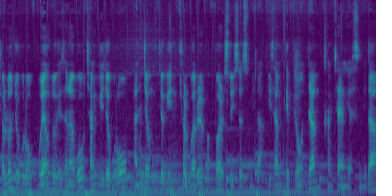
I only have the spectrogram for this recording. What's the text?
결론적으 로 모양도 개선하고 장기적으로 안정적인 결과를 확보할 수 있었습니다. 이상 대표 원장 강차영이었습니다.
